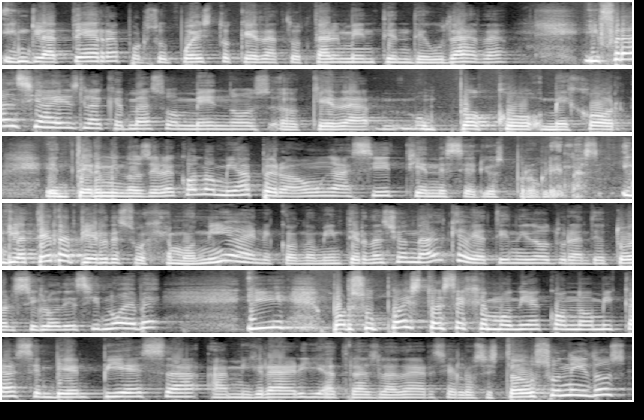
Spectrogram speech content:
Inglaterra, por supuesto, queda totalmente endeudada. Y Francia es la que más o menos eh, queda un poco mejor en términos de la economía, pero aún así tiene serios problemas. Inglaterra pierde su hegemonía en la economía internacional que había tenido durante todo el siglo XIX y, por supuesto, esa hegemonía económica se empieza a migrar y a trasladarse a los Estados Unidos,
